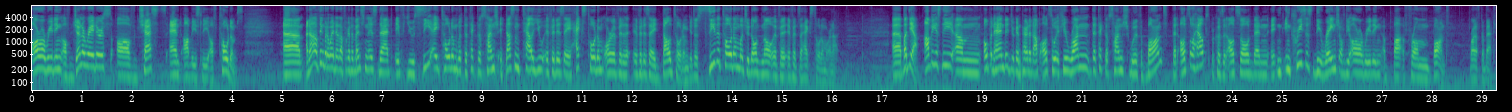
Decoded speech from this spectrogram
aura reading of generators, of chests, and obviously of totems. Um, another thing, by the way, that I forgot to mention is that if you see a totem with Detective's Hunch, it doesn't tell you if it is a Hex totem or if it, if it is a Dull totem. You just see the totem, but you don't know if, it, if it's a Hex totem or not. Uh, but yeah, obviously, um, open-handed, you can pair that up also. If you run Detective's Hunch with Bond, that also helps, because it also then in increases the range of the aura reading from Bond, right off the bat.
